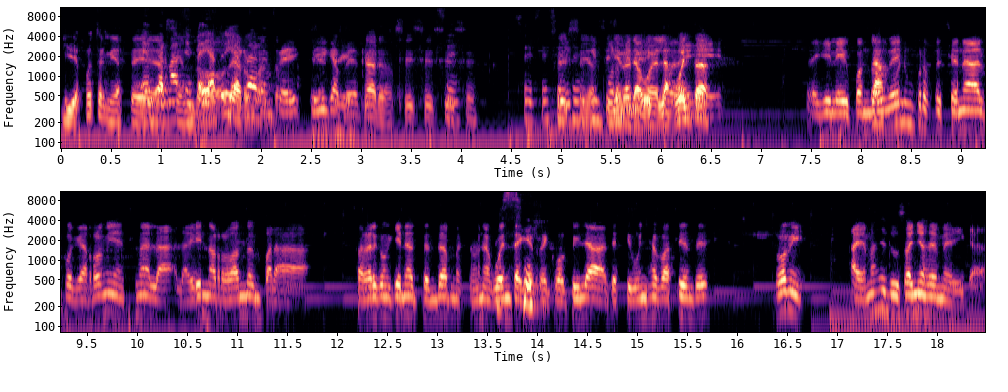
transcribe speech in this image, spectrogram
y después terminaste En derma- en haciendo pediatría, claro. dermato. Pe- Clínica pediátrica. Claro, sí, sí, sí, Sí. Sí. Sí, sí, sí. Sí, sí. sí. Es así que mira, bueno, las vueltas- que- de que le- cuando Las ven un profesional, porque a Romy encima la, la viene robando en para saber con quién atendernos, es una cuenta Sí. que recopila testimonios de pacientes. Romy, además de tus años de médica,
